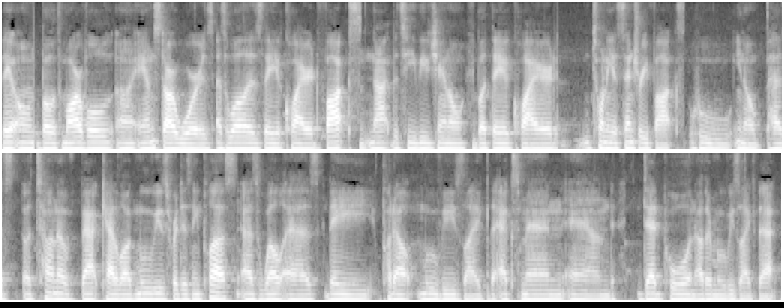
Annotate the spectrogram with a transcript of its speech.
They own both Marvel uh, and Star Wars, as well as they acquired Fox, not the TV channel, but they acquired 20th Century Fox, who, you know, has a ton of back catalog movies for Disney Plus, as well as they put out movies like The X Men and Deadpool and other movies like that.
